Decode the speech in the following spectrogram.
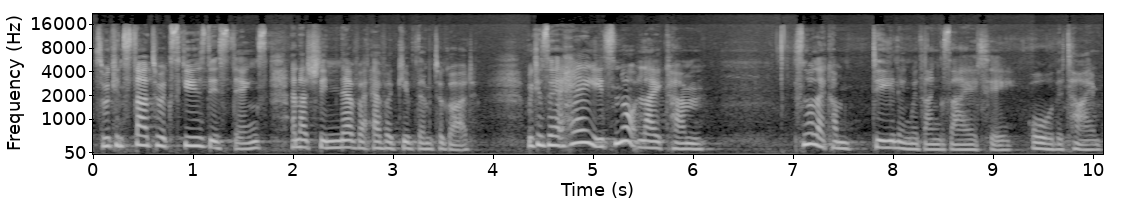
So we can start to excuse these things and actually never ever give them to God. We can say, hey, it's not like um, it's not like I'm dealing with anxiety all the time.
